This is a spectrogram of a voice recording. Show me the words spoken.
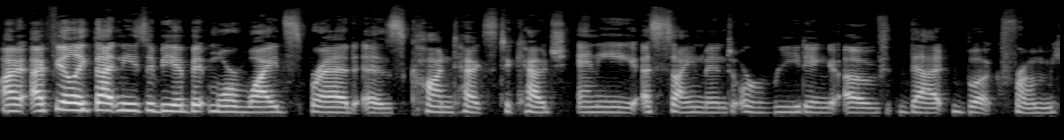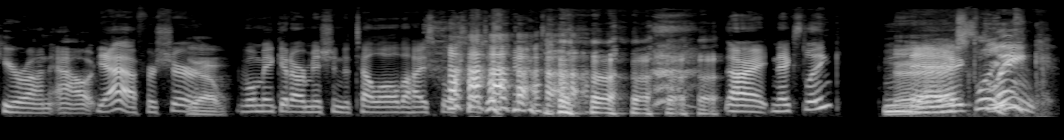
I, I feel like that needs to be a bit more widespread as context to couch any assignment or reading of that book from here on out. Yeah, for sure. Yeah. We'll make it our mission to tell all the high school children. all right, next link. Next link.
